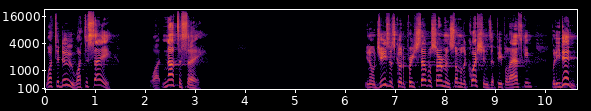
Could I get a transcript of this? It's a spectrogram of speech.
what to do, what to say, what not to say. You know, Jesus could have preached several sermons, some of the questions that people ask him, but he didn't.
